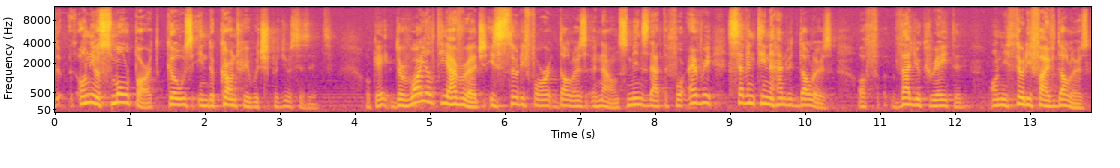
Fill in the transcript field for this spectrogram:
the, only a small part goes in the country which produces it. Okay? The royalty average is $34 an ounce, means that for every $1,700 of value created, only $35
